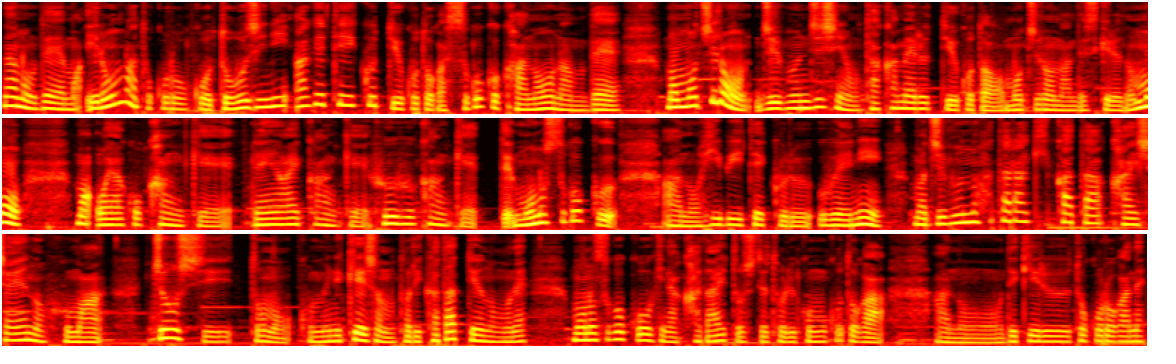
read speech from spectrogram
なので、まあ、いろんなところをこう同時に上げていくっていうことがすごく可能なので、まあ、もちろん自分自身を高めるっていうことはもちろんなんですけれども、まあ、親子関係、恋愛関係、夫婦関係ってものすごく、あの、響いてくる上に、まあ、自分の働き方、会社への不満、上司とのコミュニケーションの取り方っていうのもね、ものすごく大きな課題として取り込むことが、あの、できるところがね、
